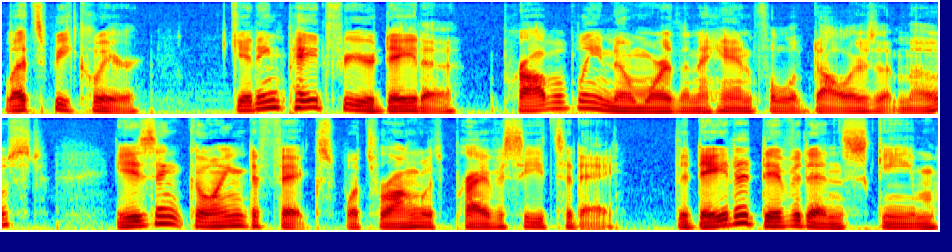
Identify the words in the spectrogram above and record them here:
Let's be clear getting paid for your data, probably no more than a handful of dollars at most, isn't going to fix what's wrong with privacy today. The data dividend scheme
